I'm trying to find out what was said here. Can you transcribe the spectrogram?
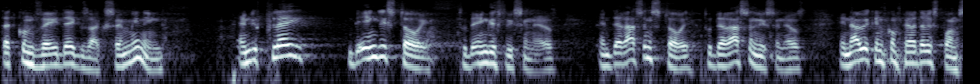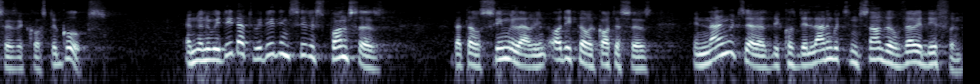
that convey the exact same meaning. And we play the English story to the English listeners and the Russian story to the Russian listeners, and now we can compare the responses across the groups. And when we did that, we didn't see responses that are similar in auditory cortices in language areas because the language and sound were very different.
